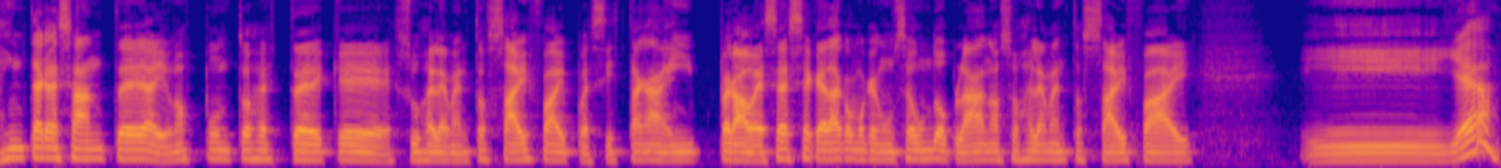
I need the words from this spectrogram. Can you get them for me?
es interesante, hay unos puntos este que sus elementos sci-fi pues sí están ahí, pero a veces se queda como que en un segundo plano esos elementos sci-fi. Y yeah,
